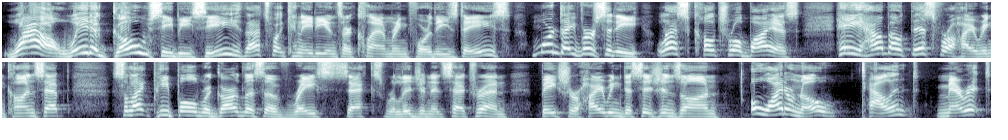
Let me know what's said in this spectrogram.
Wow, way to go, CBC. That's what Canadians are clamoring for these days. More diversity, less cultural bias. Hey, how about this for a hiring concept? Select people regardless of race, sex, religion, etc., and base your hiring decisions on, oh, I don't know, talent, merit.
